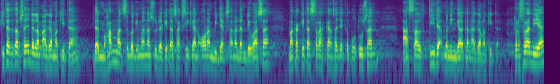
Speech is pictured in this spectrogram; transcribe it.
Kita tetap saja dalam agama kita dan Muhammad sebagaimana sudah kita saksikan orang bijaksana dan dewasa, maka kita serahkan saja keputusan asal tidak meninggalkan agama kita. Terserah dia,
